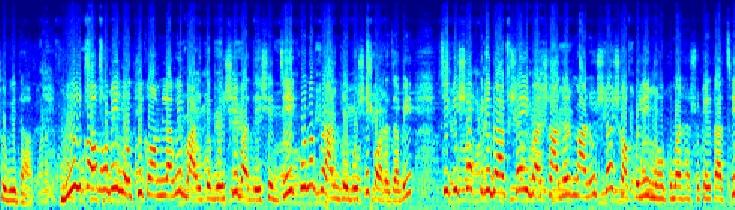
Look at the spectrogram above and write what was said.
সুবিধা। ভুল কম হবে নথি কম লাগবে বাড়িতে বসে বা দেশের যে কোনো প্রান্তে বসে করা যাবে। চিকিৎসক থেকে ব্যবসায়ী বা সাধারণ মানুষরা সকলেই মহকুমা শাসকের কাছে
